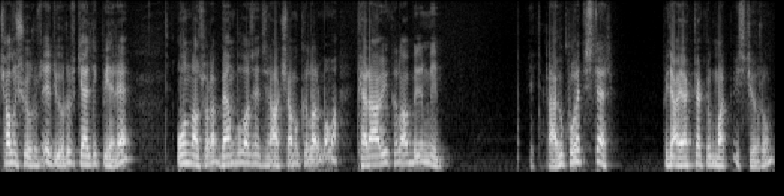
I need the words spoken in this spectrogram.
çalışıyoruz, ediyoruz. Geldik bir yere. Ondan sonra ben bu vaziyetini akşamı kılarım ama teravih kılabilir miyim? E, teravih kuvvet ister. Bir de ayakta kılmak istiyorum.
